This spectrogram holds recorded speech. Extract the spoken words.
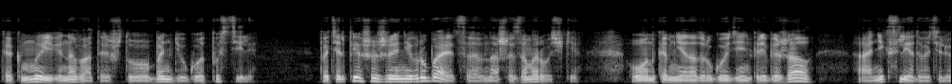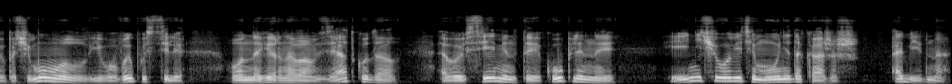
как мы виноваты, что бандюгу отпустили. Потерпевший же не врубается в наши заморочки. Он ко мне на другой день прибежал, а не к следователю. Почему, мол, его выпустили? Он, наверное, вам взятку дал. А вы все менты купленные, и ничего ведь ему не докажешь. Обидно.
